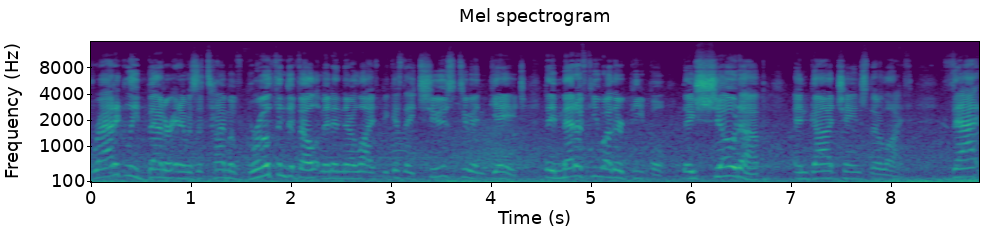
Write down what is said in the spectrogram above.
radically better and it was a time of growth and development in their life because they choose to engage. They met a few other people, they showed up, and God changed their life. That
